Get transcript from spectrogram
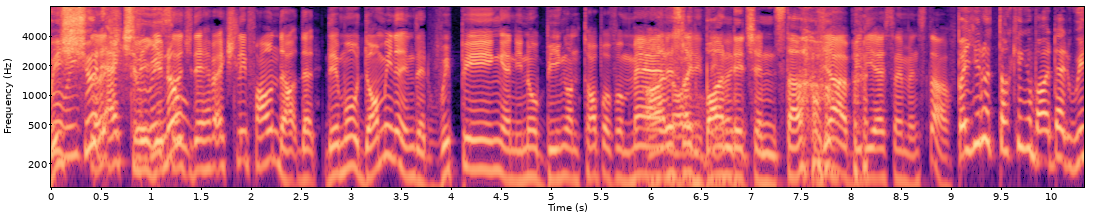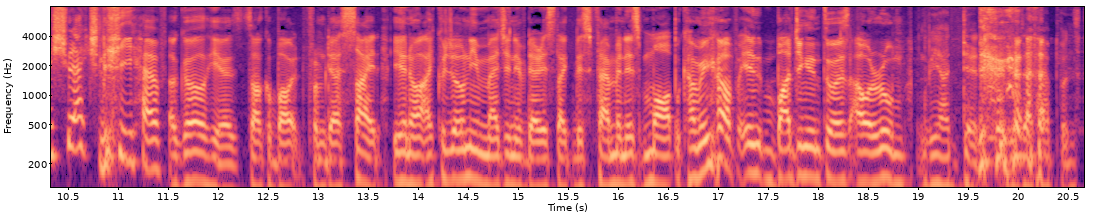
We should actually, you know- they have actually found out that they're more dominant in that whipping and you know being on top of a man. oh, there's like bondage and stuff. yeah, BDSM and stuff. But you know, talking about that, we should actually have a girl here to talk about from their side. You know, I could only imagine if there is like this feminist mob coming up, in, barging into us our room. We are dead if that happens.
